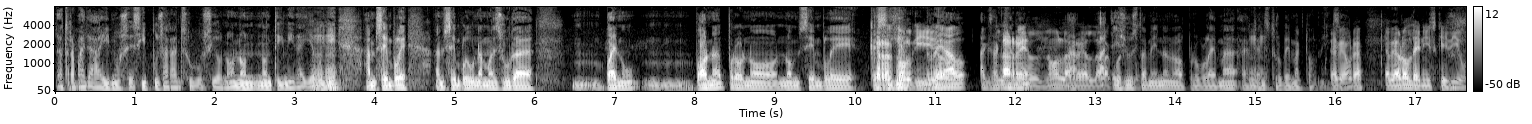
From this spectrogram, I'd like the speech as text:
de treballar i no sé si posaran solució, no, no, no en tinc ni idea. Vull dir, em sembla, em sembla una mesura mm, bueno, mm, bona, però no, no em sembla que, Que sigui real l'arrel, no? L'arrel de la a- a- qüestió. Justament en el problema que ens trobem actualment. A veure, a veure el Denis què hi diu.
